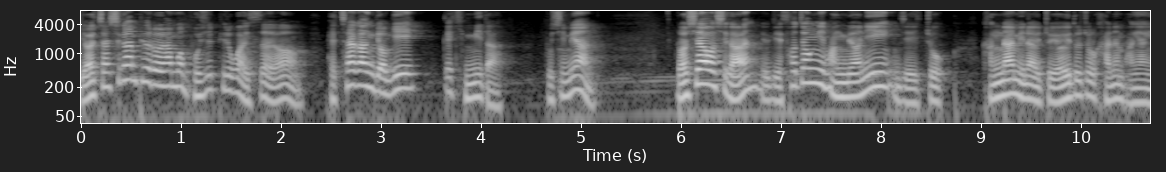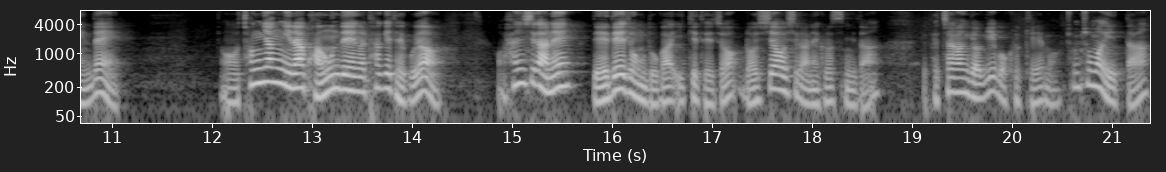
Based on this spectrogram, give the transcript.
열차 시간표를 한번 보실 필요가 있어요. 배차 간격이 꽤 깁니다. 보시면 러시아워 시간 여기 서정리 방면이 이제 이쪽 강남이나 이쪽 여의도 쪽으로 가는 방향인데 어, 청량리나 광운대행을 타게 되고요. 1시간에 4대 정도가 있게 되죠. 러시아워 시간에 그렇습니다. 배차 간격이 뭐 그렇게 뭐 촘촘하게 있다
